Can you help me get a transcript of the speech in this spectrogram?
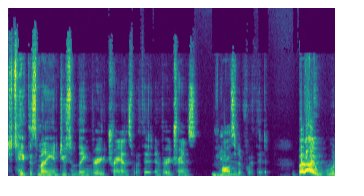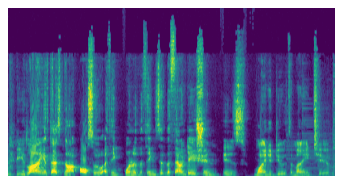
to take this money and do something very trans with it and very trans mm-hmm. positive with it. But I would be lying if that's not also, I think, one of the things that the foundation is wanting to do with the money too.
